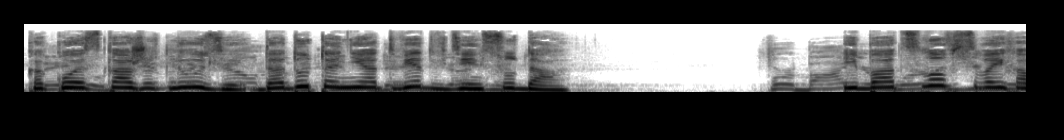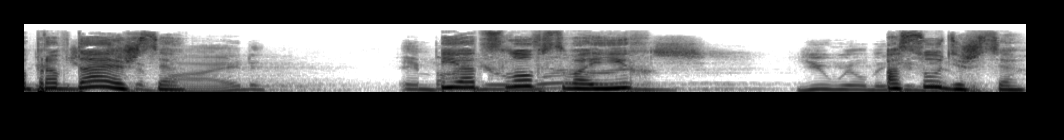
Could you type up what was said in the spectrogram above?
какое скажут люди, дадут они ответ в день суда. Ибо от слов своих оправдаешься, и от слов своих осудишься».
